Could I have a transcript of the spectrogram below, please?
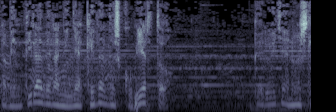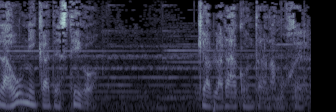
La mentira de la niña queda al descubierto, pero ella no es la única testigo que hablará contra la mujer.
